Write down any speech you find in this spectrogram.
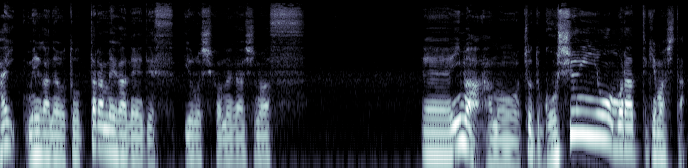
はい。メガネを取ったらメガネです。よろしくお願いします。えー今、あの、ちょっと御朱印をもらってきました。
